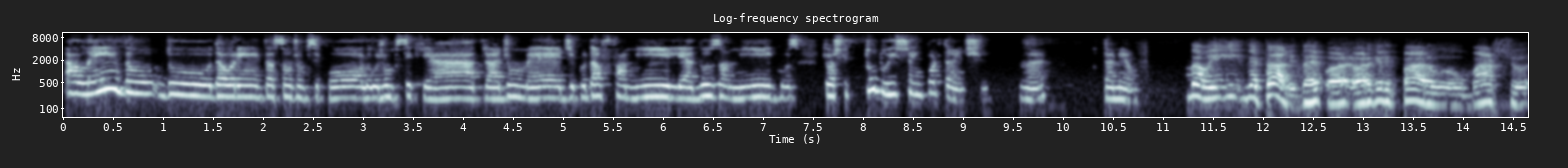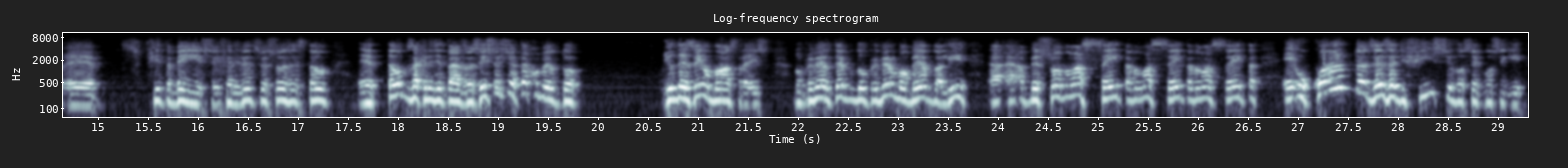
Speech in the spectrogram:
além do, do, da orientação de um psicólogo, de um psiquiatra, de um médico, da família, dos amigos, que eu acho que tudo isso é importante, né, Damião? Não, e, e detalhe, né, a hora que ele para, o, o Márcio é, fita bem isso. Infelizmente as pessoas estão é, tão desacreditadas. Isso a gente até comentou. E o desenho mostra isso. No primeiro tempo, no primeiro momento ali, a, pessoa não aceita, não aceita, não aceita. E o quanto às vezes é difícil você conseguir.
